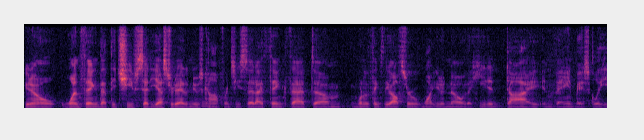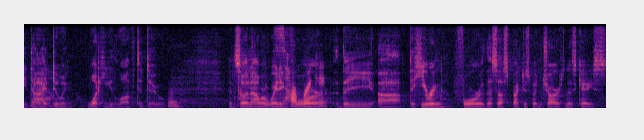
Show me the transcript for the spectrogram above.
you know, one thing that the chief said yesterday at a news mm -hmm. conference, he said, I think that um, one of the things the officer want you to know that he didn't die in vain, basically. He died yeah. doing what he loved to do. Mm. And so now we're waiting for the, uh, the hearing for the suspect who's been charged in this case.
